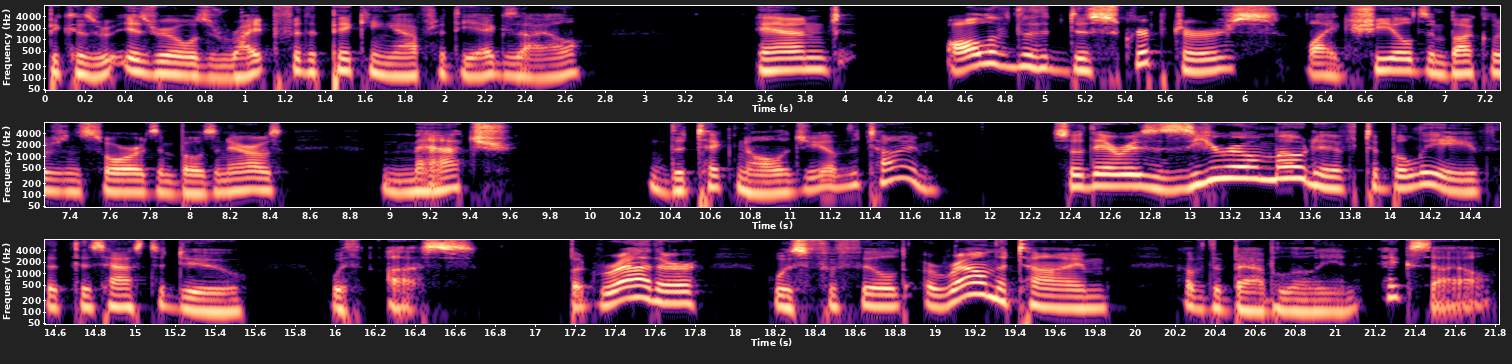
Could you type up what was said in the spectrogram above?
because Israel was ripe for the picking after the exile. And all of the descriptors, like shields and bucklers and swords and bows and arrows, match the technology of the time. So there is zero motive to believe that this has to do with us, but rather was fulfilled around the time of the Babylonian exile.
